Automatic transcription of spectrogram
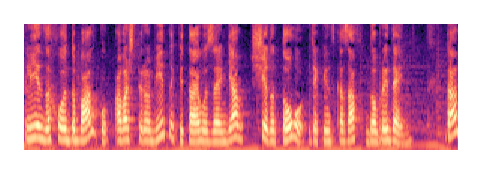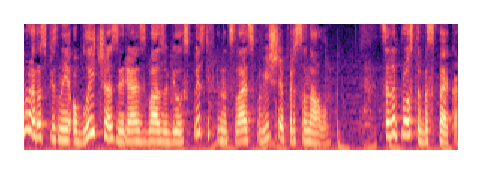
клієнт заходить до банку, а ваш співробітник вітає його за ім'ям ще до того, як він сказав Добрий день. Камера розпізнає обличчя, звіряє з базу білих списків і надсилає сповіщення персоналу. Це не просто безпека,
